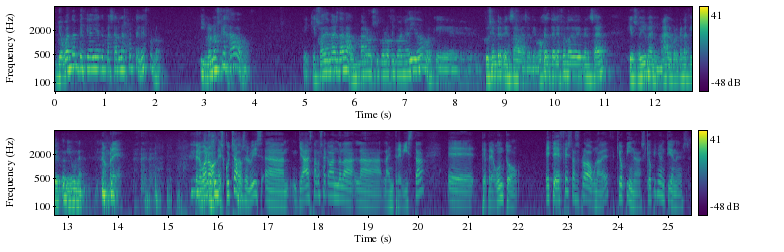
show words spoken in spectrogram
Yo cuando empecé había que pasarlas por teléfono y no nos quejábamos. Que eso además daba un valor psicológico añadido porque tú siempre pensabas, el que coge el teléfono debe pensar que soy un animal, porque no acierto ni una. hombre. Pero bueno, escucha, José Luis, eh, ya estamos acabando la, la, entrevista. Eh, te pregunto, ¿ETFs has probado alguna vez? ¿Qué opinas? ¿Qué opinión tienes?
